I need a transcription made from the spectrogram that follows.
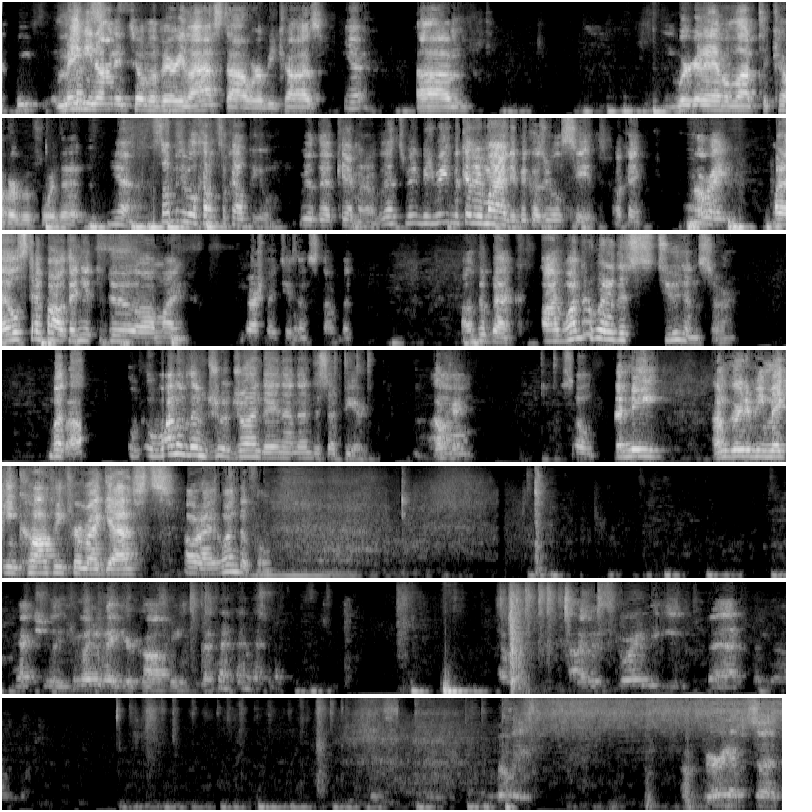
maybe not until the very last hour because yeah um, we're gonna have a lot to cover before then. yeah somebody will have to help you with the camera let's we, we, we can remind you because you will see it okay All right. All right, I'll step out. I need to do uh, my brush my teeth and stuff, but I'll be back. I wonder where the students are. But Well- one of them joined in and then disappeared. Okay. Um, so Let me I'm going to be making coffee for my guests. All right, wonderful. Actually, come in and make your coffee. I was going to eat that, but no. I'm very upset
